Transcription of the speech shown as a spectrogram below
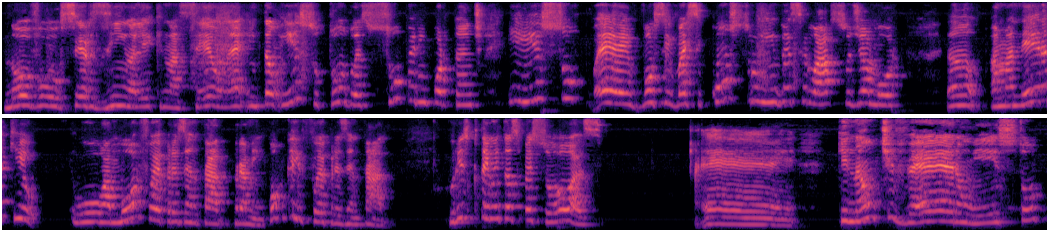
novo serzinho ali que nasceu, né? Então, isso tudo é super importante e isso é, você vai se construindo esse laço de amor. A maneira que o amor foi apresentado para mim? Como que ele foi apresentado? Por isso que tem muitas pessoas é, que não tiveram isto,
